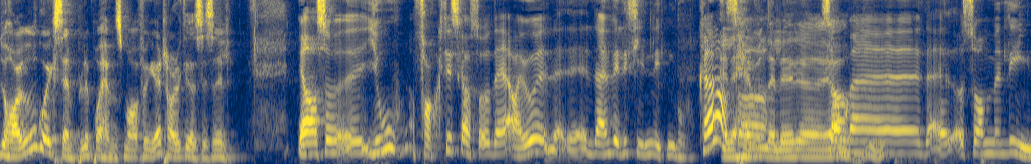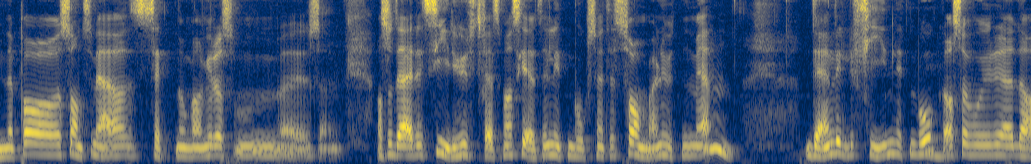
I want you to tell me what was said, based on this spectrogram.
Du har jo noen gode eksempler på hevn som har fungert, har du ikke det, Sissel? Ja, altså, jo, faktisk. Altså, det er jo det er en veldig fin liten bok her. Altså, eller hevn, eller ja. som, mm. som, ligner på sånn som jeg har sett noen ganger. Som, eh, altså, det er Siri Hustvedt som har skrevet en liten bok som heter 'Sommeren uten menn'. Det er en veldig fin liten bok, altså hvor eh, da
